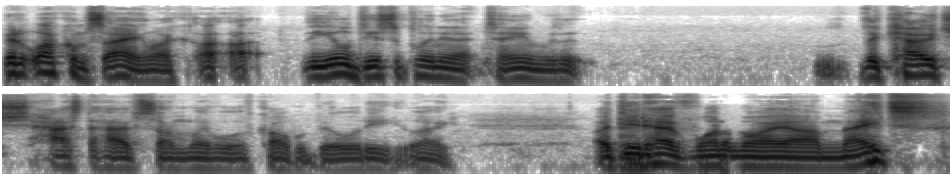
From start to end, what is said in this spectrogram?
But like I'm saying, like I, I, the ill discipline in that team with it, the coach has to have some level of culpability. Like I did Mhm. have one of my um, mates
